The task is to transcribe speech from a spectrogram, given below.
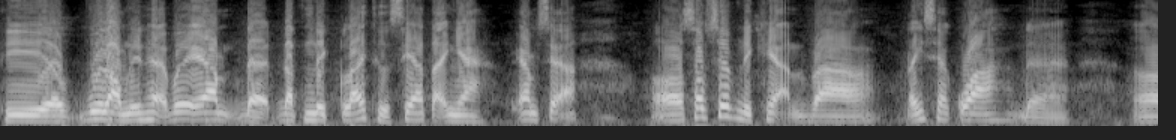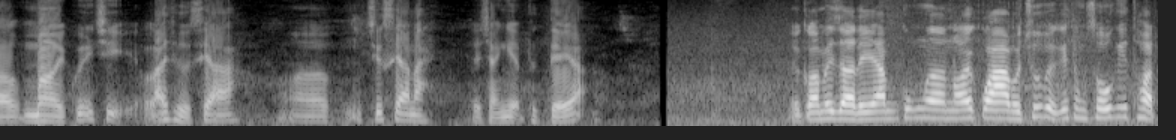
thì ờ, vui lòng liên hệ với em để đặt lịch lái thử xe tại nhà. Em sẽ uh, sắp xếp lịch hẹn và đánh xe qua để uh, mời quý anh chị lái thử xe uh, chiếc xe này để trải nghiệm thực tế ạ. Còn bây giờ thì em cũng ờ, nói qua một chút về cái thông số kỹ thuật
